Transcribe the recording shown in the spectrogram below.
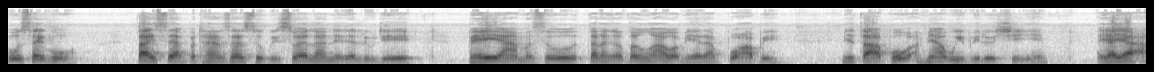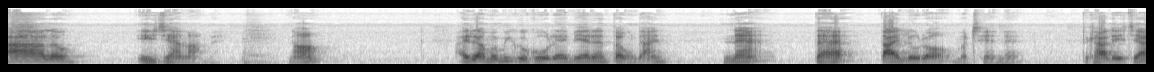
ကိုယ်စိတ်ကိုတိုက်ဆက်ပဋ္ဌာန်းဆက်ဆိုပြီးဆွဲလန်းနေတဲ့လူတွေဘယ်ရာမဆိုတရဏဂသုံးအားကိုအများအားပွားပြီးမေတ္တာပို့အမျှဝေပြီးလို့ရှိရင်အရာရာအားလုံးအေးချမ်းလာမယ်နော်အဲ့တော့မမိကိုကိုလည်းအများတန်းတုံတိုင်းနတ်သက်တိုက်လို့တော့မထင်နဲ့တခါလေကြာ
